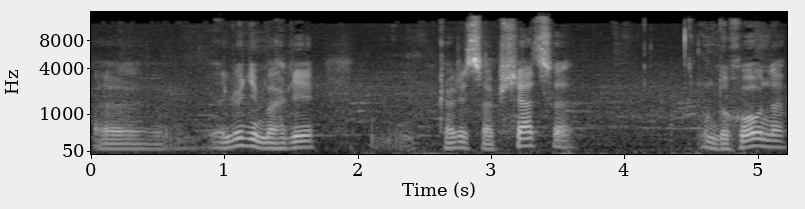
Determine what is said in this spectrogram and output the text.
э, люди могли, как говорится, общаться духовно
